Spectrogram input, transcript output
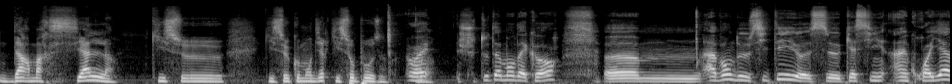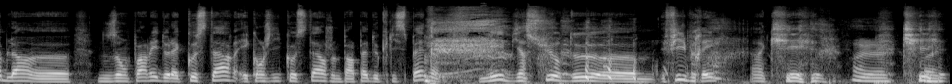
d'art martial qui se, qui se, comment dire, qui s'opposent. Ouais, Voilà. je suis totalement d'accord. Euh, avant de citer euh, ce casting incroyable, hein, euh, nous en parler de la costar, et quand je dis costar, je ne parle pas de Chris Penn, mais bien sûr de euh, Philippe Ray, hein, qui est, Ouais, qui est, Ouais.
